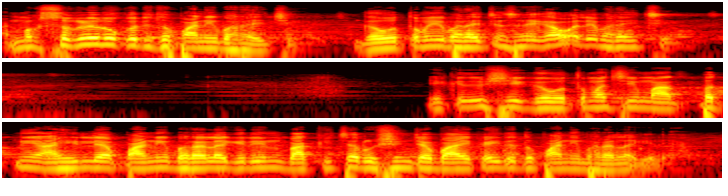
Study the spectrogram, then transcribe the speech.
आणि मग सगळे लोक तिथं पाणी भरायचे. गौतमही भरायचे सगळे गावाले भरायचे. एके दिवशी गौतमाची मातपत्नी अहिल्या पाणी भरायला गेली आणि बाकीच्या ऋषींच्या बायकाही तिथं पाणी भरायला गेल्या.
